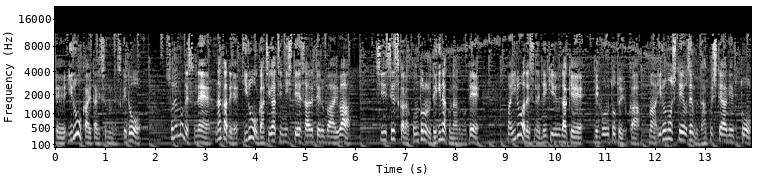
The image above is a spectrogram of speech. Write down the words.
えー色を変えたりするんですけど、それもですね、中で色をガチガチに指定されている場合は、CSS からコントロールできなくなるので、まあ、色はですね、できるだけデフォルトというか、まあ、色の指定を全部なくしてあげると、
